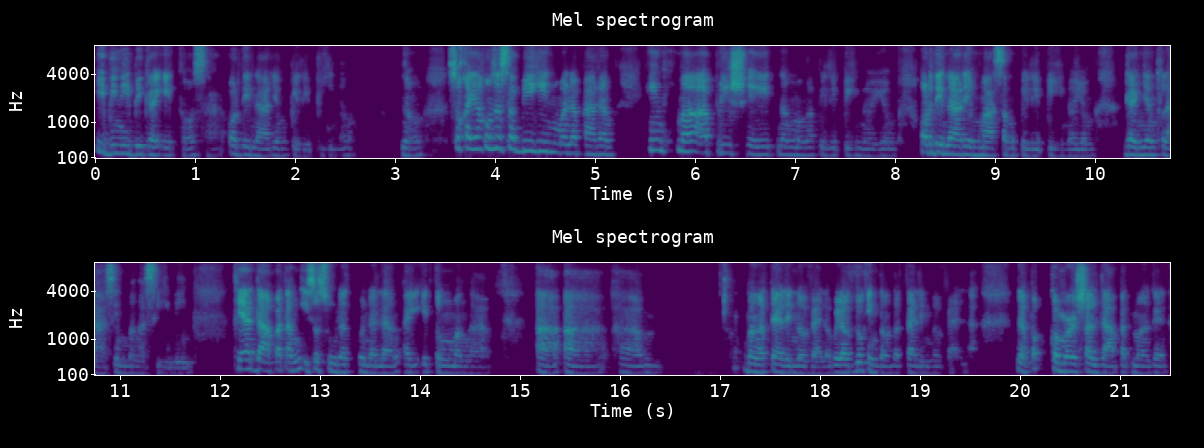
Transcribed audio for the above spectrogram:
ibinibigay ito sa ordinaryong Pilipino. No? So kaya kung sasabihin mo na parang hindi ma-appreciate ng mga Pilipino yung ordinaryong masang Pilipino, yung ganyang klaseng mga sining. Kaya dapat ang isusulat mo na lang ay itong mga uh, uh, um, mga telenovela without looking down the telenovela na commercial dapat mga ganyan.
